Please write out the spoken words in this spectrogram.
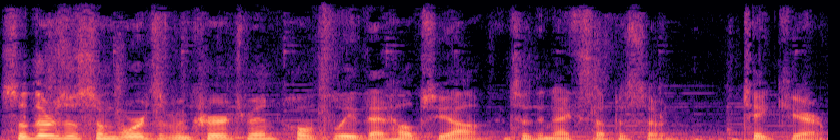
So those are some words of encouragement. Hopefully that helps you out into the next episode. Take care.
